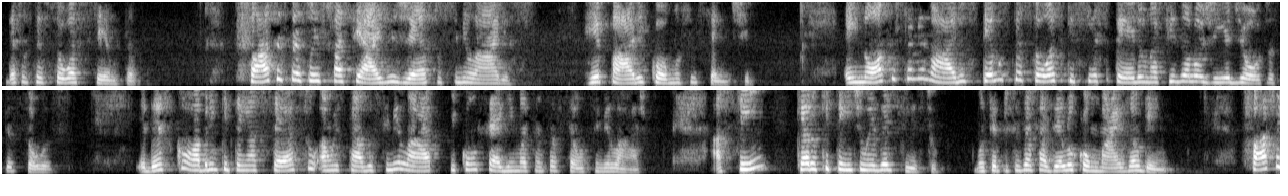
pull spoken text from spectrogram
dessas pessoas senta. Faça expressões faciais e gestos similares. Repare como se sente. Em nossos seminários, temos pessoas que se espelham na fisiologia de outras pessoas e descobrem que têm acesso a um estado similar e conseguem uma sensação similar. Assim, quero que tente um exercício. Você precisa fazê-lo com mais alguém. Faça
